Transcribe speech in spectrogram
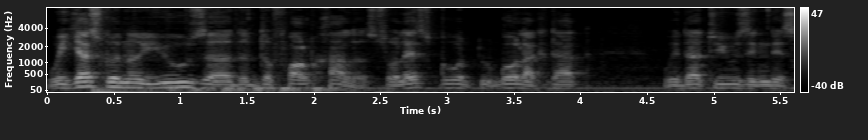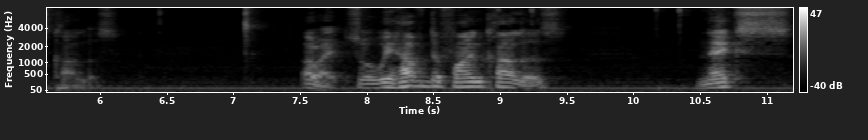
We're just going to use uh, the default colors. So let's go, go like that without using these colors. All right, so we have defined colors. Next,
